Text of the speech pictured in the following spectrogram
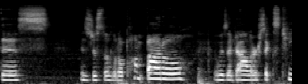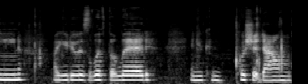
this is just a little pump bottle. It was a dollar sixteen. All you do is lift the lid and you can push it down.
